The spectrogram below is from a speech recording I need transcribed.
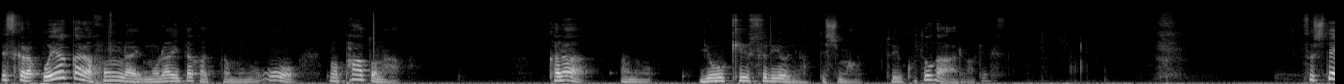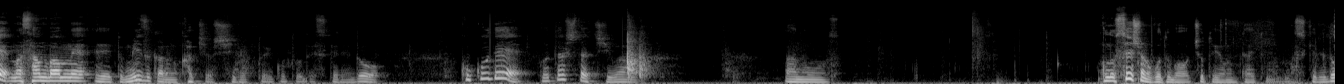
ですから親から本来もらいたかったものを、まあ、パートナーからあの要求するようになってしまうということがあるわけです。そして、まあ、3番目、えーと、自らの価値を知るということですけれどここで私たちはあのこの聖書の言葉をちょっと読みたいと思いますけれど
